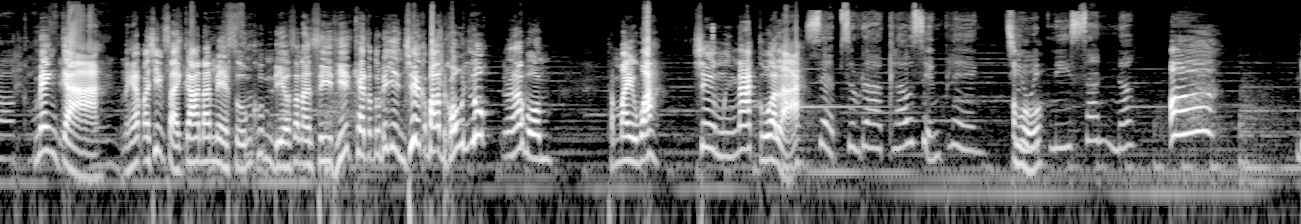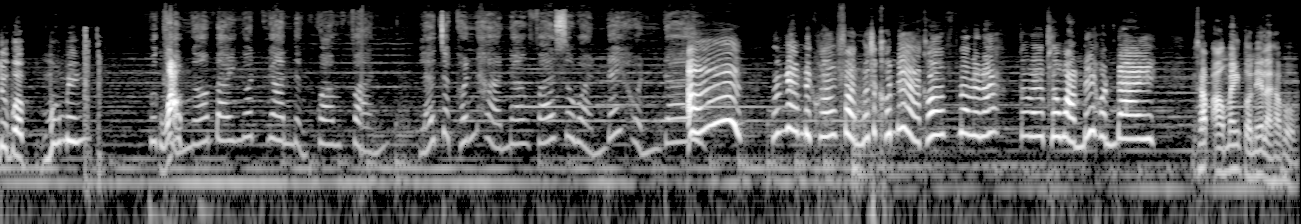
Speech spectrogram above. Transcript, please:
ราครอบเม่งกานะครับอาชีพสายกลางดาเมจสูงคุ้มเดียวสนันซีทิศแค่ตัวได้ยินชื่อกระบังของลุกนะครับผมทำไมวะ ชื่อมึงน่ากลัวเหรอเสพสุราเคล้าเสียงเพลงโอ้ชีโหวิตนี้สั้นนะอ๋อดูแบบมุ้งมิงพวกว้าเขาวง้อใบงดงามดังความฝัน แล้วจะค้นหานางฟ้าสวรรค์ได้หนใดงดงามในความฝันเราจะค้นหาความอะไรนะอะไรสวรรค์ได้หนใดครับเอาแม่งตัวนี้แหละครับผม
